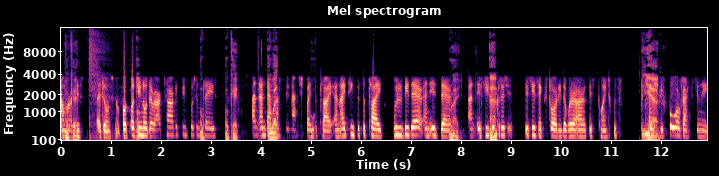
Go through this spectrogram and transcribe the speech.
summer okay. is, I don't know. But, but you know, there are targets being put in place. Okay. And, and that well, has to be matched by supply. And I think the supply will be there and is there. Right. And if you look Um, at it, it, it is extraordinary that we are at this point with potentially four vaccinations.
